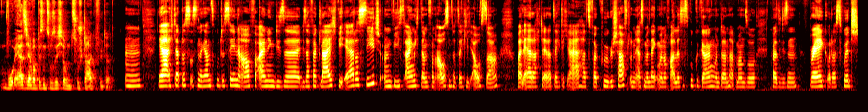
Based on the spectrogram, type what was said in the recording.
wo er sich einfach ein bisschen zu sicher und zu stark gefühlt hat. Mhm. Ja, ich glaube, das ist eine ganz gute Szene auch, vor allen Dingen diese, dieser Vergleich, wie er das sieht und wie es eigentlich dann von außen tatsächlich aussah, weil er dachte ja tatsächlich, er hat es voll cool geschafft und erstmal denkt man noch, alles ist gut gegangen und dann hat man so quasi diesen Break oder Switch,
